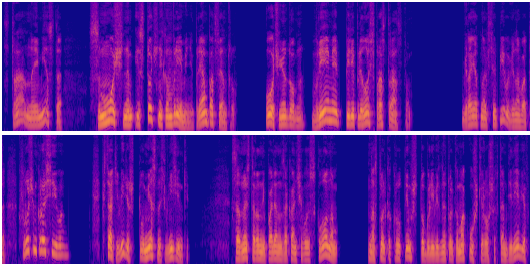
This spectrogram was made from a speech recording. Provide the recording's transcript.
Странное место с мощным источником времени прямо по центру. Очень удобно. Время переплелось с пространством. Вероятно, все пиво виновато. Впрочем, красиво. Кстати, видишь ту местность в низинке? С одной стороны поляна заканчивалась склоном, настолько крутым, что были видны только макушки росших там деревьев,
